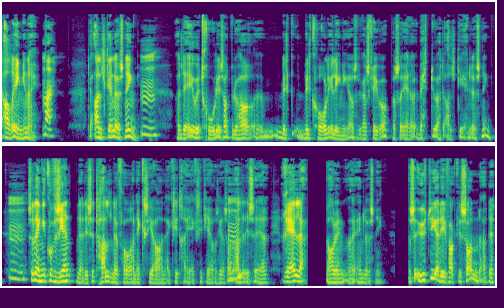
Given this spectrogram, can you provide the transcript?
er aldri ingen, nei. Nei. Det er alltid en løsning. Mm. Og Det er jo utrolig. sant? Du har eh, vilkårlige ligninger som du kan skrive opp, og så det, vet du at det alltid er en løsning. Mm. Så lenge koeffisientene, disse tallene foran x i annen, x i tredje, x i fjerde, og sånn, Mhm. alle disse er reelle, da har du en, en løsning. Og så utvider de faktisk sånn at det,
